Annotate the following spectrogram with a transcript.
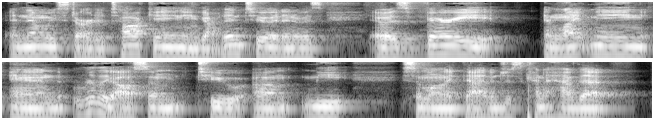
And then we started talking and got into it. And it was, it was very enlightening and really awesome to um, meet someone like that and just kind of have that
